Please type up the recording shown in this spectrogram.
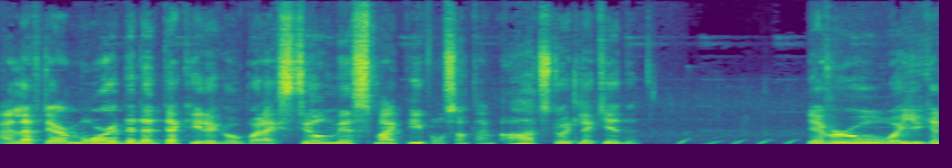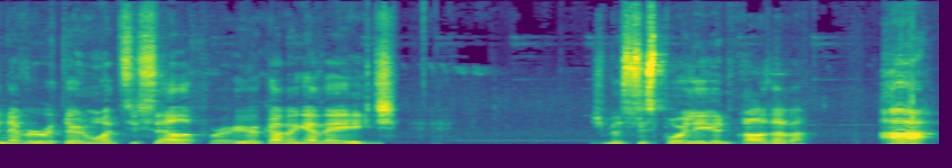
I left there more than a decade ago, but I still miss my people sometimes. Ah, oh, it's Dwight Kid. You have a rule where you can never return once you sell for your coming of age. Je me suis spoilé une phrase avant. Ah!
